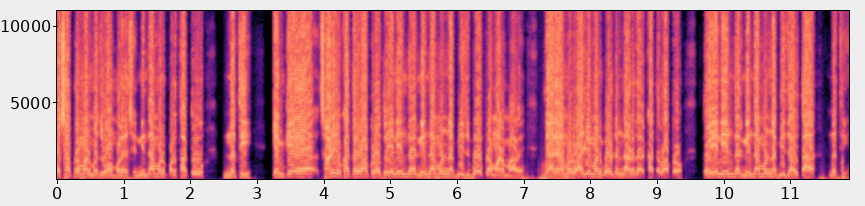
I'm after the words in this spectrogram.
ઓછા પ્રમાણમાં જોવા મળે છે. નિંદામણ પણ થતું નથી. કેમ કે છાણિયું ખાતર વાપરો તો એની અંદર નિંદામણના બીજ બહુ પ્રમાણમાં આવે. જ્યારે અમારું આર્યમાન ગોલ્ડન દાણાદાર ખાતર વાપરો તો એની અંદર નિંદામણના બીજ આવતા નથી.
